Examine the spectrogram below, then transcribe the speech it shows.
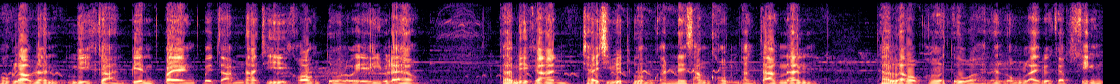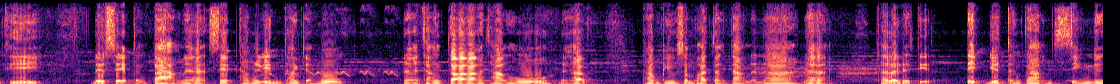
พวกเรานั้นมีการเปลี่ยนแปลงไปตามหน้าที่ของตัวเราเองอยู่แล้ว ถ้ามีการใช้ชีวิตร่วมกันในสังคมต่างๆนั้น ถ้าเราเผลอตัวนะหลงไหลไปกับสิ่งที่ได้เสพต่างๆนะฮะเสพทางลิ้นทางจมูกนะทางตาทางหูนะครับ ทางผิวสัมผัสต่างๆ นานานะฮะถ้าเราได้ติดติดยึดต่างๆ สิ่งหนึ่ง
